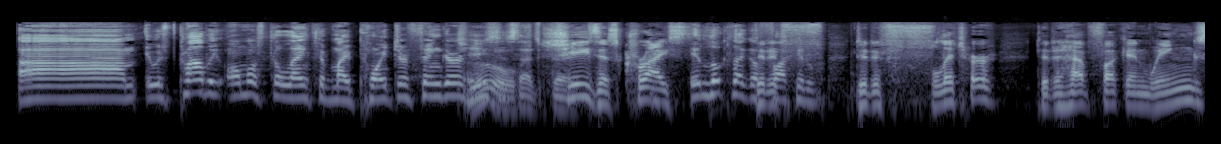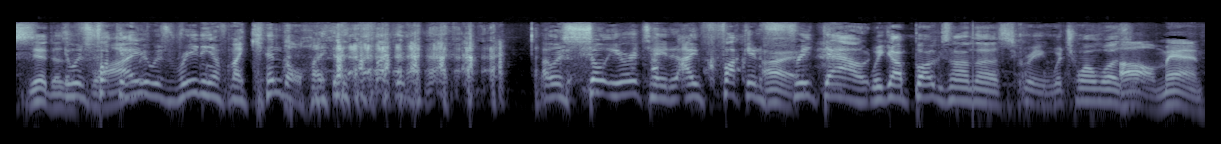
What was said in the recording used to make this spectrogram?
um, it was probably almost the length of my pointer finger. Jesus, Ooh, that's big. Jesus Christ! It looked like a did fucking- It f- did it flitter? Did it have fucking wings? Yeah, does It it, was fly? fucking. It was reading off my Kindle. I was so irritated. I fucking All right. freaked out. We got bugs on the screen. Which one was Oh man,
